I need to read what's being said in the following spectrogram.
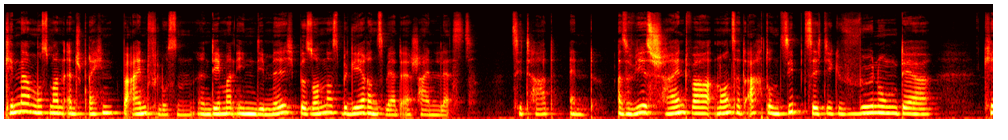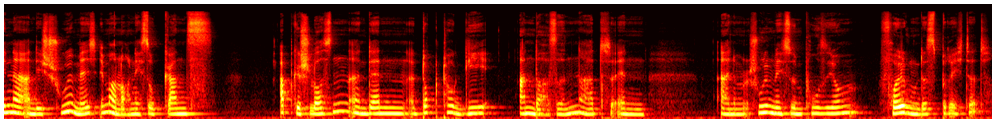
Kinder muss man entsprechend beeinflussen, indem man ihnen die Milch besonders begehrenswert erscheinen lässt. Zitat Ende. Also wie es scheint, war 1978 die Gewöhnung der Kinder an die Schulmilch immer noch nicht so ganz abgeschlossen, denn Dr. G. Andersen hat in einem Schulmilchsymposium Folgendes berichtet.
